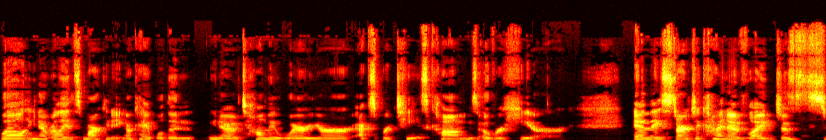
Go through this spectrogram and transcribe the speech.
Well, you know, really it's marketing. Okay, well then, you know, tell me where your expertise comes over here. And they start to kind of like just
